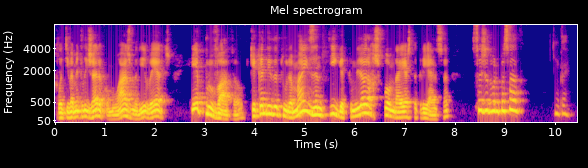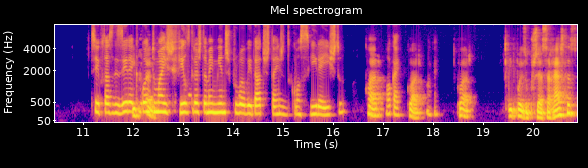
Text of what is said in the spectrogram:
relativamente ligeira, como asma, diabetes, é provável que a candidatura mais antiga que melhor responda a esta criança seja do ano passado. Ok. Sim, o que estás a dizer é e, que portanto, quanto mais filtras, também menos probabilidades tens de conseguir é isto? Claro. Ok. Claro. Okay. Claro. E depois o processo arrasta-se,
